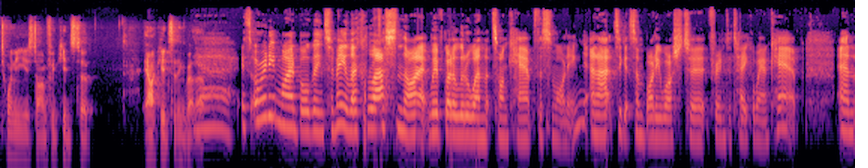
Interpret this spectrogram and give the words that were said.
20 years' time for kids to, our kids to think about that. It's already mind-boggling to me like last night we've got a little one that's on camp this morning and i had to get some body wash to for him to take away on camp and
